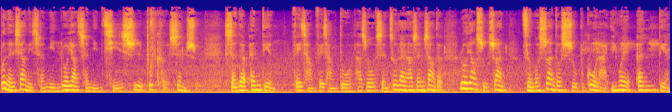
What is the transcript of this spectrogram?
不能向你成名。若要成名，其事不可胜数。神的恩典非常非常多。他说，神坐在他身上的，若要数算，怎么算都数不过来，因为恩典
